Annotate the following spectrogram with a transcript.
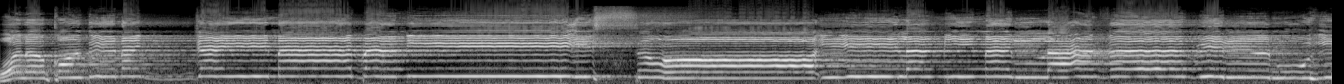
ولقد نجينا بني إسرائيل من العذاب المهين.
